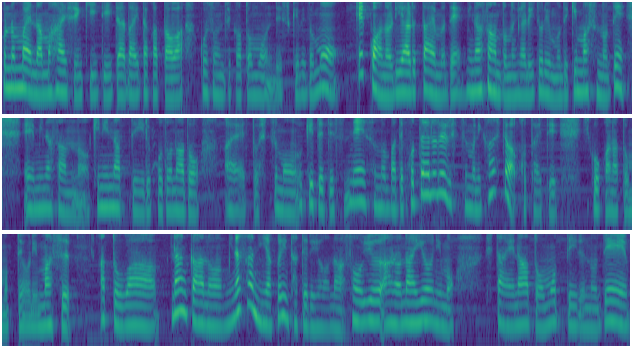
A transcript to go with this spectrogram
この前生配信聞いていただいた方はご存知かと思うんですけれども、結構あのリアルタイムで皆さんとのやり取りもできますので、えー、皆さんの気になっていることなど、えーと、質問を受けてですね、その場で答えられる質問に関しては答えていこうかなと思っております。あとはなんかあの皆さんに役に立てるようなそういうあの内容にもしたいなと思っているので、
